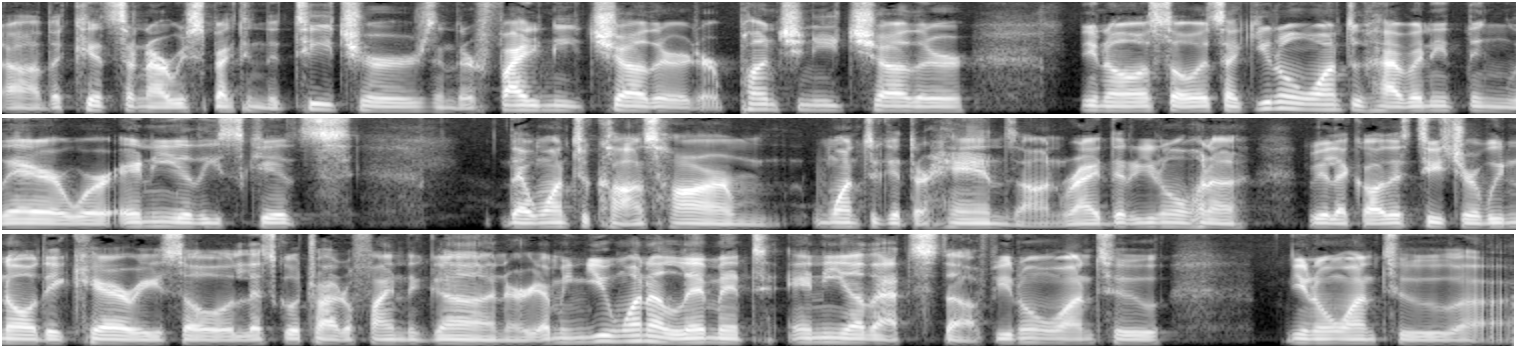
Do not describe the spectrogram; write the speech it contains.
Uh, the kids are not respecting the teachers, and they're fighting each other. They're punching each other. you know. So it's like you don't want to have anything there where any of these kids that want to cause harm want to get their hands on, right? That you don't want to be like, oh, this teacher, we know they carry, so let's go try to find the gun. Or I mean, you want to limit any of that stuff. You don't want to, you don't want to, uh,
